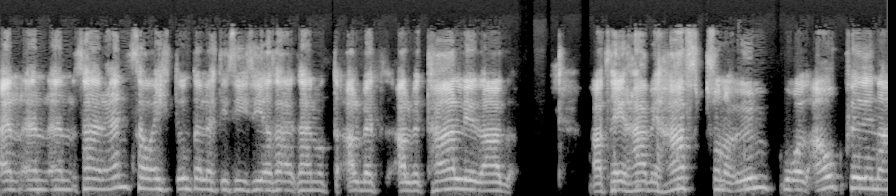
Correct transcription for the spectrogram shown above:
en, en það er ennþá eitt undarlegt í því því að það, það er nú alveg, alveg talið að, að þeir hafi haft svona umboð ákveðina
